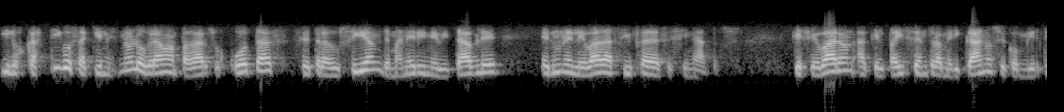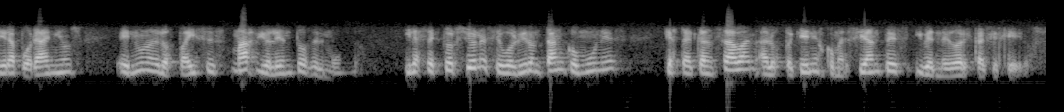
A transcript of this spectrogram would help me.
y los castigos a quienes no lograban pagar sus cuotas se traducían de manera inevitable en una elevada cifra de asesinatos, que llevaron a que el país centroamericano se convirtiera por años en uno de los países más violentos del mundo. Y las extorsiones se volvieron tan comunes que hasta alcanzaban a los pequeños comerciantes y vendedores callejeros.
